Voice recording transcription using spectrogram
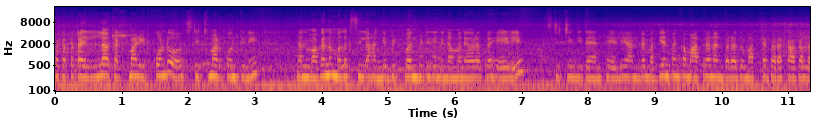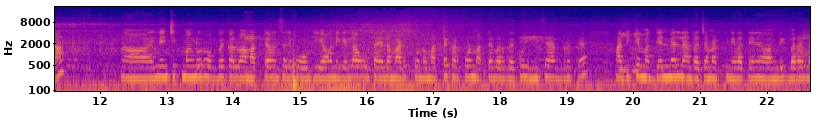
ಪಟ ಪಟ ಎಲ್ಲ ಕಟ್ ಮಾಡಿ ಇಟ್ಕೊಂಡು ಸ್ಟಿಚ್ ಮಾಡ್ಕೊತೀನಿ. ನನ್ನ ಮಗನೂ ಮಲಗಿಸಿಲ್ಲ. ಹಾಗೆ ಬಿಟ್ಟು ಬಂದುಬಿಟ್ಟಿದ್ದೀನಿ ನಮ್ಮ ಮನೆಯವ್ರ ಹತ್ರ ಹೇಳಿ. ಸ್ಟಿಚಿಂಗ್ ಇದೆ ಅಂತ ಹೇಳಿ, ಅಂದರೆ ಮಧ್ಯಾಹ್ನ ತನಕ ಮಾತ್ರ ನಾನು ಬರೋದು, ಮತ್ತೆ ಬರೋಕ್ಕಾಗಲ್ಲ. ಇನ್ನೇನು ಚಿಕ್ಕಮಂಗ್ಳೂರು ಹೋಗಬೇಕಲ್ವಾ, ಮತ್ತೆ ಒಂದ್ಸಲಿ ಹೋಗಿ ಅವನಿಗೆಲ್ಲ ಊಟ ಎಲ್ಲ ಮಾಡಿಸ್ಕೊಂಡು ಮತ್ತೆ ಕರ್ಕೊಂಡು ಮತ್ತೆ ಬರಬೇಕು, ಹಿಂಸೆ ಆಗಿಬಿಡುತ್ತೆ. ಅದಕ್ಕೆ ಮಧ್ಯಾಹ್ನ ಮೇಲೆ ನಾನು ರಜೆ ಮಾಡ್ತೀನಿ, ಇವತ್ತೇನು ಅಂಗಡಿಗೆ ಬರಲ್ಲ.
